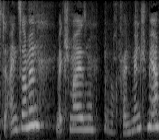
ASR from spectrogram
Reste einsammeln, wegschmeißen. Braucht kein Mensch mehr.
